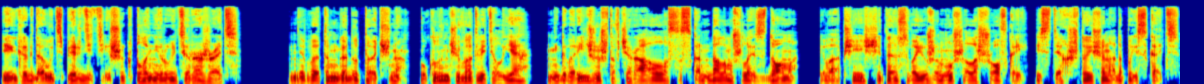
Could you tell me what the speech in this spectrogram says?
И когда вы теперь детишек планируете рожать?» «Не в этом году точно», — уклончиво ответил я. «Не говорить же, что вчера Алла со скандалом ушла из дома, и вообще я считаю свою жену шалашовкой, из тех, что еще надо поискать».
